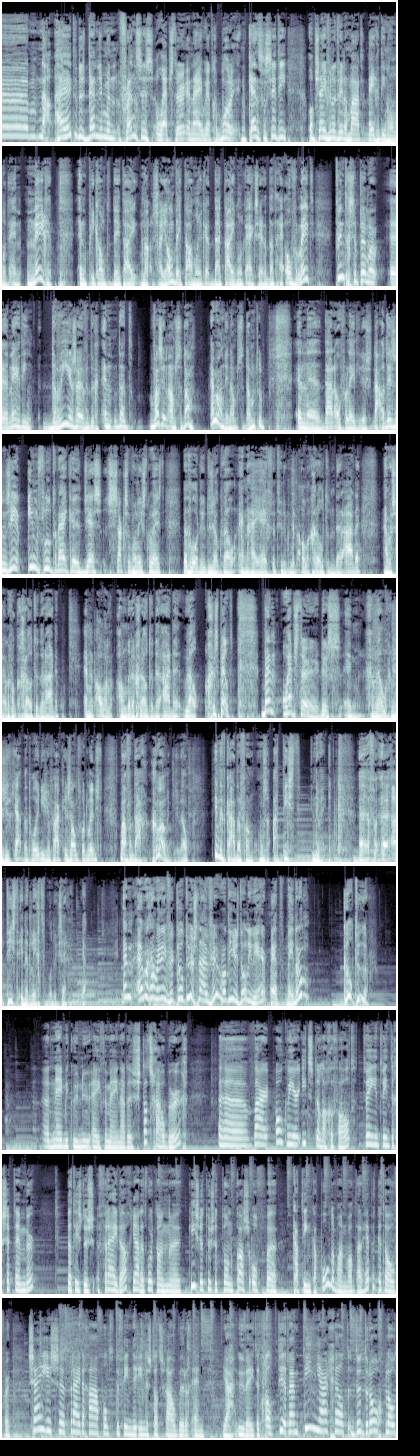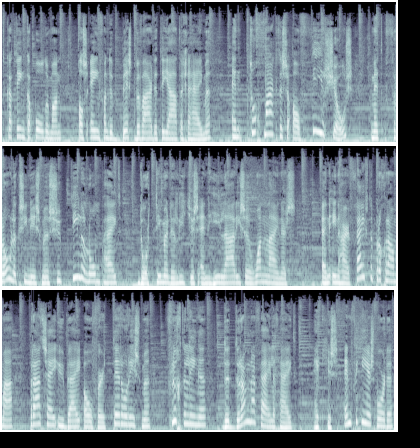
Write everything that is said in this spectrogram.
nou, hij heette dus Benjamin Francis Webster. En hij werd geboren in Kansas City op 27 maart 1909. En pikant detail, nou, saillant detail moet, ik, detail moet ik eigenlijk zeggen, dat hij overleed 20 september eh, 1973. En dat was in Amsterdam. Hij woonde in Amsterdam toen. En uh, daar overleed hij dus. Nou, het is een zeer invloedrijke jazz-saxofonist geweest. Dat hoorde u dus ook wel. En hij heeft natuurlijk met alle groten der aarde... Hij was zelf ook een grote der aarde. En met alle andere grote der aarde wel gespeeld. Ben Webster dus. En geweldige muziek. Ja, dat hoor je niet zo vaak in Zandvoort Lunch. Maar vandaag gewoon een keer wel. In het kader van onze artiest in de week. Uh, artiest in het licht, moet ik zeggen. Ja. En, en we gaan weer even cultuur snuiven. Want hier is Dolly weer met wederom cultuur. Uh, neem ik u nu even mee naar de Stad Schouwburg. Uh, waar ook weer iets te lachen valt. 22 september. Dat is dus vrijdag. Ja, dat wordt dan uh, kiezen tussen Ton Kas of Katinka Polderman. Want daar heb ik het over. Zij is vrijdagavond te vinden in de Stad Schouwburg. En ja, u weet het. Al ruim tien jaar geldt de droogkloot Katinka Polderman... als een van de best bewaarde theatergeheimen. En toch maakte ze al vier shows... met vrolijk cynisme, subtiele lompheid... doortimmerde liedjes en hilarische one-liners. En in haar vijfde programma praat zij u bij over terrorisme... vluchtelingen, de drang naar veiligheid... hekjes en verkeersborden,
